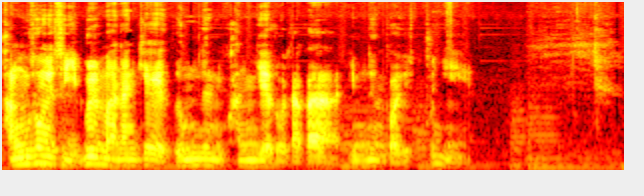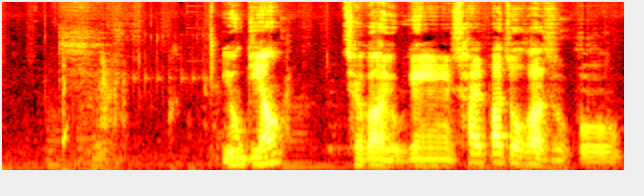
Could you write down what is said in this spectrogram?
방송에서 입을 만한 게 없는 관계로다가 입는 걸 뿐이에요. 여기요? 제가 여기 살 빠져가지고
